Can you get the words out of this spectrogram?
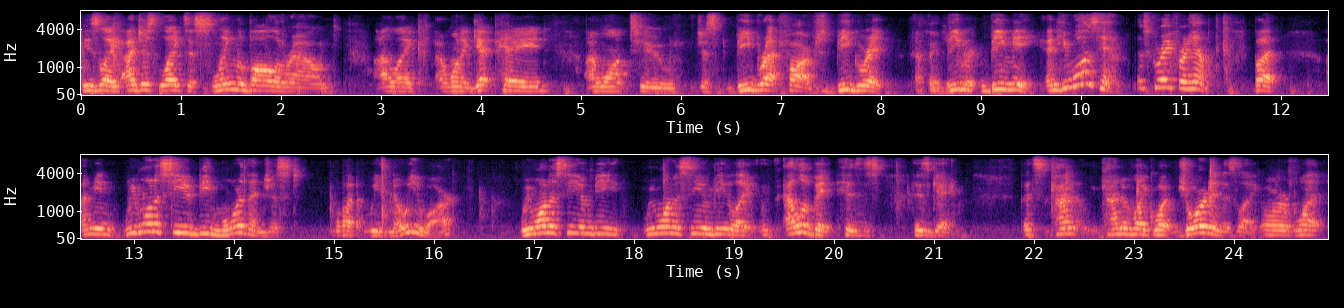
he's like I just like to sling the ball around. I like I want to get paid. I want to just be Brett Favre. Just be great I think be, you're be me. And he was him. That's great for him. But, I mean, we want to see you be more than just what we know you are. We want to see him be. We want to see him be like elevate his his game. It's kind of kind of like what Jordan is like, or what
